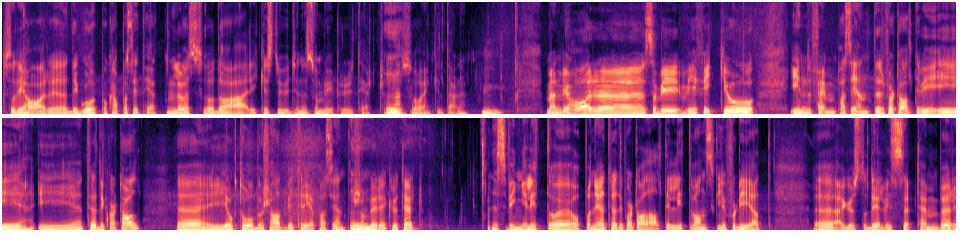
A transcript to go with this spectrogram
Så de, har, de, går på kapasiteten løs, og da er ikke studiene som blir prioritert. Mm. Så enkelt er det. Mm. Men vi har Så vi, vi, fikk jo inn fem pasienter, fortalte vi, i, i tredje kvartal. Eh, I oktober så hadde vi tre pasienter som mm. ble rekruttert. Det svinger litt eh, opp og ned. Tredje kvartal er alltid litt vanskelig fordi at eh, august og delvis september,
